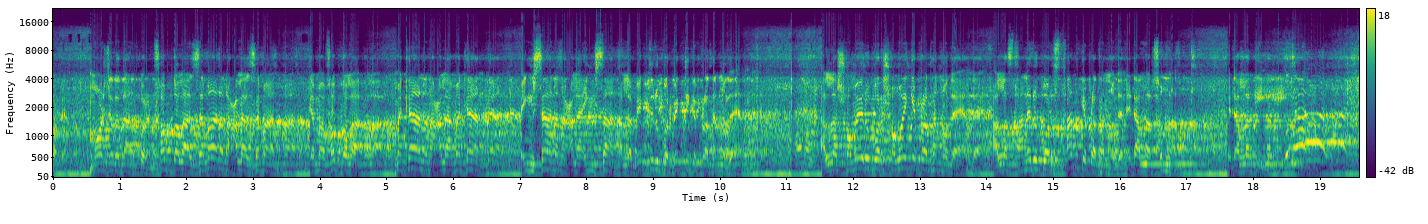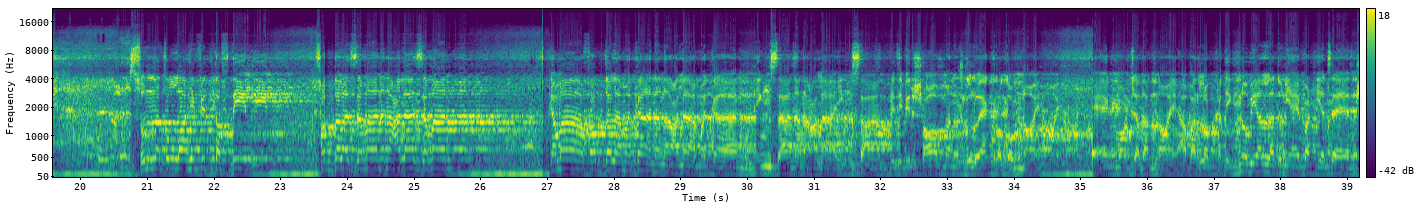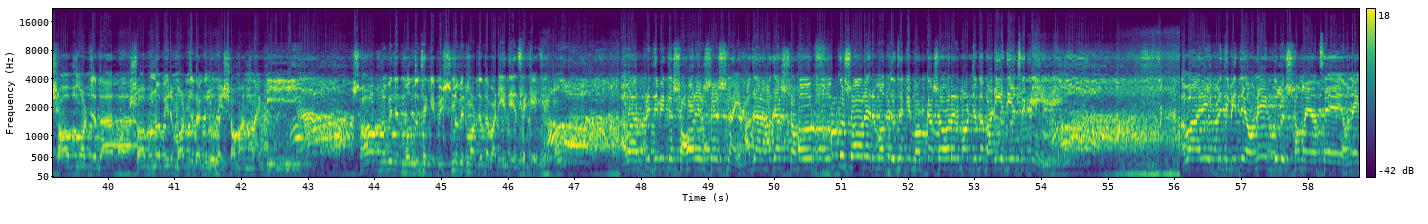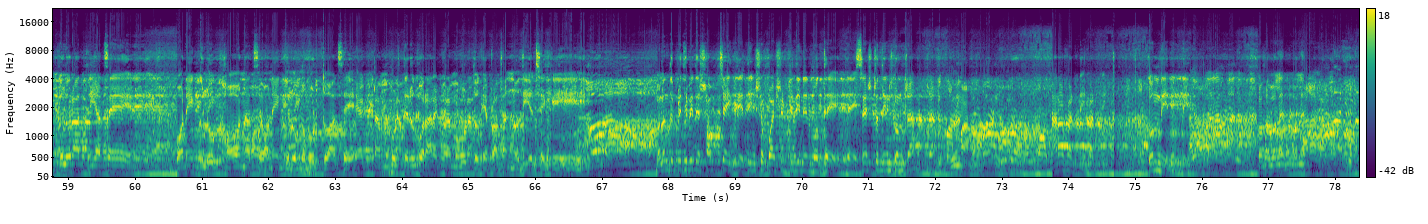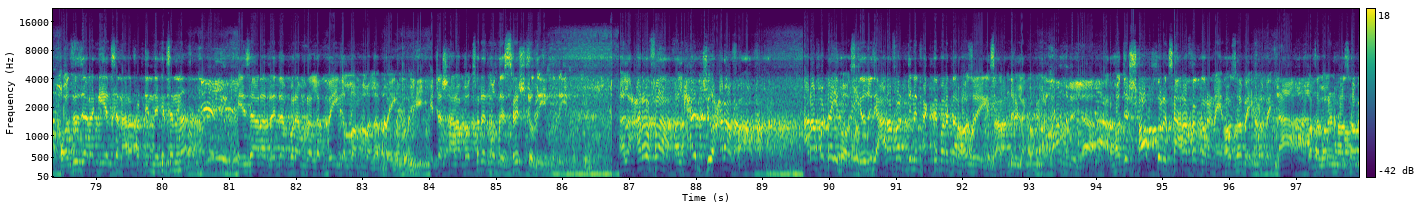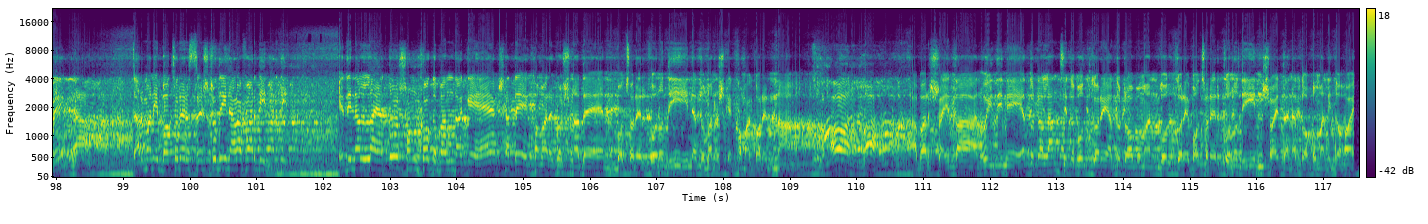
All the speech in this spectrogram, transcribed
মর্যাদা দান করেন। ফদ্দলা জামান আলা জামান, কামা মাকান আলা মাকান। ইনসান আলা ইনসান। আল্লাহ ব্যক্তির উপর ব্যক্তিকে প্রাধান্য দেন। আল্লাহ সময়ের উপর সময়কে প্রাধান্য দেন। আল্লাহ স্থানের উপর স্থানকে প্রাধান্য দেন। এটা আল্লাহর সুন্নাত। এটা আল্লাহর কি? তাফদিল। আলা জামান। কামা মাকানান আলা মাকান। ইনসানান আলা ইনসান। পৃথিবীর সব মানুষগুলো এক রকম নয়। মর্যাদার নয়, আবার লক্ষাধিক নবী আল্লাহ দুনিয়ায় পাঠিয়েছেন। সব মর্যাদা, সব নবীর মর্যাদাগুলো কি সমান নাকি? সব নবীদের মধ্য থেকে বিষ্ণু নবীর মর্যাদা বাড়িয়ে দিয়েছে কে? আবার পৃথিবীতে শহরের শেষ নাই, হাজার হাজার শহর শহরের মধ্যে থেকে মক্কা শহরের মর্যাদা বাড়িয়ে দিয়েছে কে? আবার এই পৃথিবীতে অনেকগুলো সময় আছে, অনেকগুলো রাত্রি আছে অনেকগুলো ক্ষণ আছে অনেকগুলো মুহূর্ত আছে। একটা মুহূর্তের উপর আরেকটা মুহূর্তকে প্রাধান্য দিয়েছে কে? বলেন তো পৃথিবীতে সবচাইতে তিনশো পঁয়ষট্টি দিনের মধ্যে শ্রেষ্ঠ দিন কোনটা? আরাফার দিন। কোন দিন? কথা বলেন। হজে যারা গিয়েছেন আরাফার দিন দেখেছেন না? রেদা পরে আমরা লাব্বাইক আল্লাহুম্মা লাব্বাইক বলি। এটা সারা বছরের মধ্যে শ্রেষ্ঠ দিন। আল আরাফা আল হজ্জ আরাফা। আরাফাটাই হজ। কেউ যদি আরাফার দিনে থাকতে পারে তার হজ হয়ে গেছে। আলহামদুলিল্লাহ। আলহামদুলিল্লাহ। আর হজে সব করেছে আরাফা করে নাই। হজ হবে? না। কথা বলেন হজ হবে? না। তার মানে বছরের শ্রেষ্ঠ দিন আরাফার দিন। এদিন আল্লাহ এত সংখ্যক বান্দাকে একসাথে ক্ষমার ঘোষণা দেন বছরের কোন দিন এত মানুষকে ক্ষমা করেন না। আবার শয়তান ওই দিনে এতটা লাঞ্ছিত বোধ করে এতটা অপমান বোধ করে বছরের কোন দিন শয়তান এত অপমানিত হয়।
